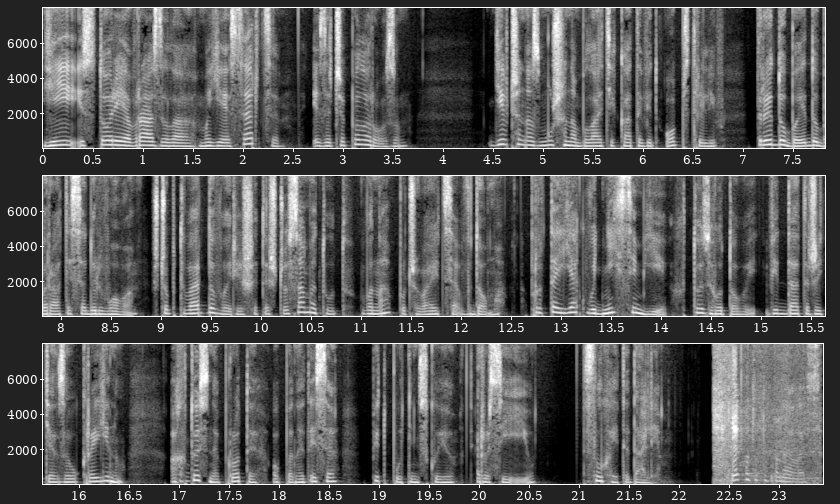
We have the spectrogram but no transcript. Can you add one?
Її історія вразила моє серце і зачепила розум. Дівчина змушена була тікати від обстрілів, три доби добиратися до Львова, щоб твердо вирішити, що саме тут вона почувається вдома. Про те, як в одній сім'ї хтось готовий віддати життя за Україну, а хтось не проти опинитися під путінською Росією. Слухайте далі. Як ви тут опинилися?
